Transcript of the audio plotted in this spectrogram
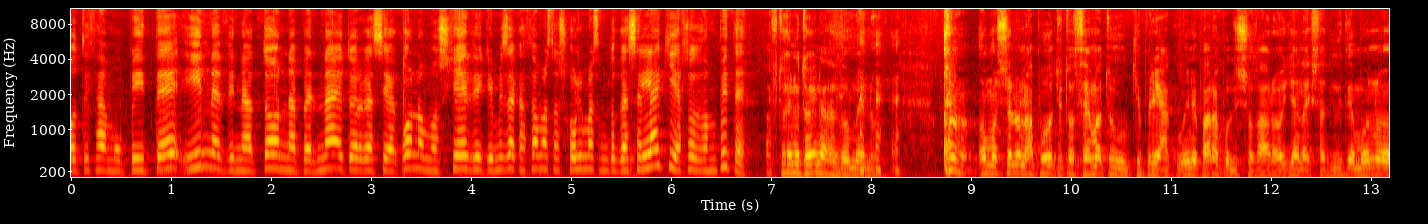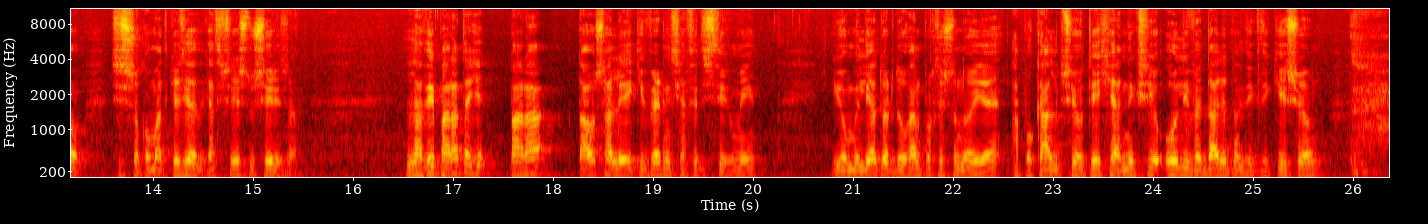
ότι θα μου πείτε είναι δυνατόν να περνάει το εργασιακό νομοσχέδιο και εμείς να καθόμαστε να ασχολούμαστε με τον Κασελάκη; Αυτό δεν θα μου πείτε; Αυτό είναι το ένα δεδομένο. Όμως θέλω να πω ότι το θέμα του Κυπριακού είναι πάρα πολύ σοβαρό για να εξαντλείται μόνο στις ισοκομματικές διαδικασίες του ΣΥΡΙΖΑ. Δηλαδή, παρά τα, γε- παρά τα όσα λέει η κυβέρνηση αυτή τη στιγμή, η ομιλία του Ερντογάν προχθές στον ΟΗΕ αποκάλυψε ότι έχει ανοίξει όλη η βεντάλια των διεκδικήσεων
